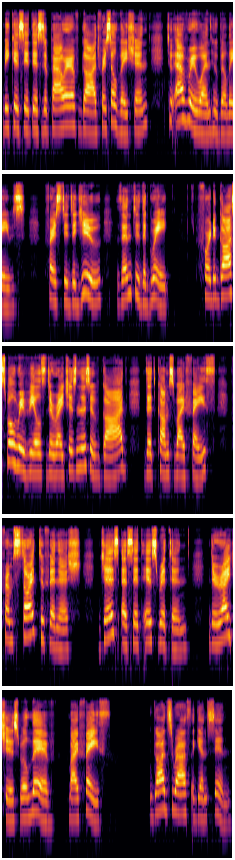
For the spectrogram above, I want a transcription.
because it is the power of God for salvation to everyone who believes, first to the Jew, then to the Greek. For the gospel reveals the righteousness of God that comes by faith from start to finish, just as it is written, the righteous will live by faith. God's wrath against sin.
